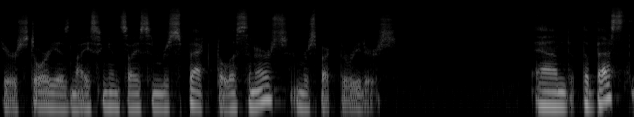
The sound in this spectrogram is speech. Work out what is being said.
your story is nice and concise and respect the listeners and respect the readers. And the best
